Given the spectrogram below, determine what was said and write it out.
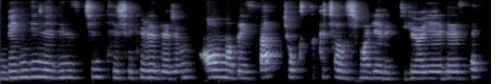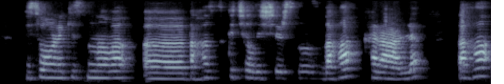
Beni dinlediğiniz için teşekkür ederim. Olmadıysa çok sıkı çalışma gerektiriyor YDS. Bir sonraki sınava e, daha sıkı çalışırsınız, daha kararlı, daha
